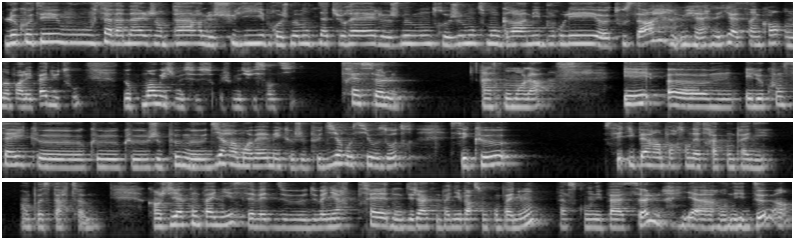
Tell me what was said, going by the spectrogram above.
le côté où ça va mal, j'en parle, je suis libre, je me montre naturel, je me montre, je monte mon gras, mes bourrelets, euh, tout ça. Mais il y a cinq ans, on n'en parlait pas du tout. Donc moi, oui, je me suis, je sentie très seule à ce moment-là. Et, euh, le conseil que, que, que je peux me dire à moi-même et que je peux dire aussi aux autres, c'est que c'est hyper important d'être accompagné en postpartum. Quand je dis accompagné, ça va être de, de, manière très donc déjà accompagné par son compagnon parce qu'on n'est pas seul, il y a on est deux. Hein.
